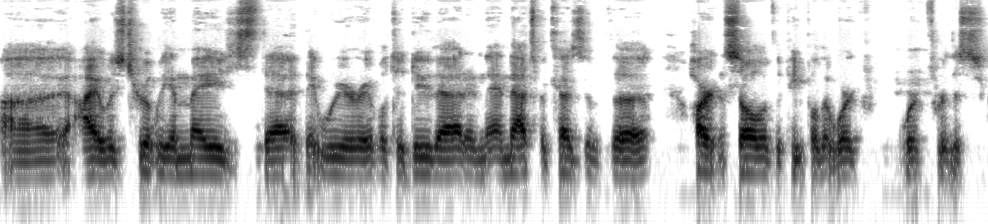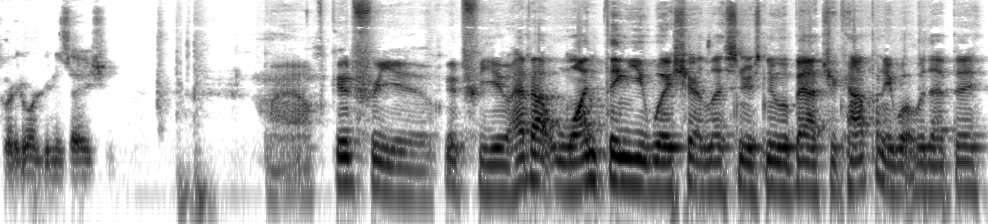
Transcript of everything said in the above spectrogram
uh, I was truly amazed that, that we were able to do that, and, and that's because of the heart and soul of the people that work work for this great organization. Wow, good for you. Good for you. How about one thing you wish our listeners knew about your company? What would that be?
